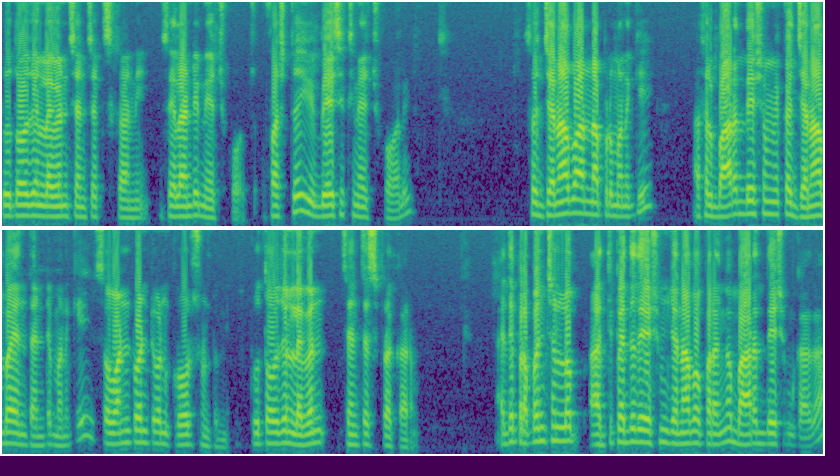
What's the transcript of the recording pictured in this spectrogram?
టూ థౌజండ్ లెవెన్ సెన్సెక్స్ కానీ సో ఇలాంటివి నేర్చుకోవచ్చు. ఫస్ట్ ఇవి బేసిక్స్ నేర్చుకోవాలి. సో జనాభా అన్నప్పుడు మనకి అసలు భారతదేశం యొక్క జనాభా ఎంత అంటే మనకి so one twenty one crores ఉంటుంది టూ థౌజండ్ లెవెన్ సెన్సెస్ ప్రకారం. అయితే ప్రపంచంలో అతిపెద్ద దేశం జనాభా పరంగా భారతదేశం కాగా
